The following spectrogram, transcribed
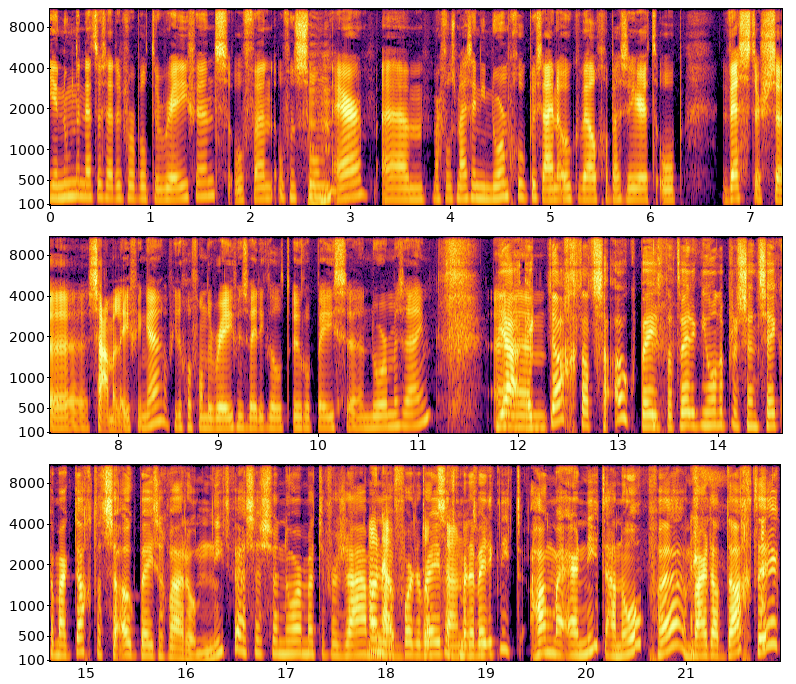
je noemde net als bijvoorbeeld de Ravens of een, of een Son Mhm. Air. Ehm, maar volgens mij zijn die normgroepen zijn ook wel gebaseerd op westerse samenlevingen. Of in ieder geval van de Ravens weet ik dat het Europese normen zijn. Ja, Ehm, ik dacht dat ze ook bezig, dat weet ik niet 100% zeker, maar ik dacht dat ze ook bezig waren om niet-westerse normen te verzamelen Oh, nou, voor de Ravens. Maar dat weet ik niet. Hang me er niet aan op, hè? maar dat dacht ik.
